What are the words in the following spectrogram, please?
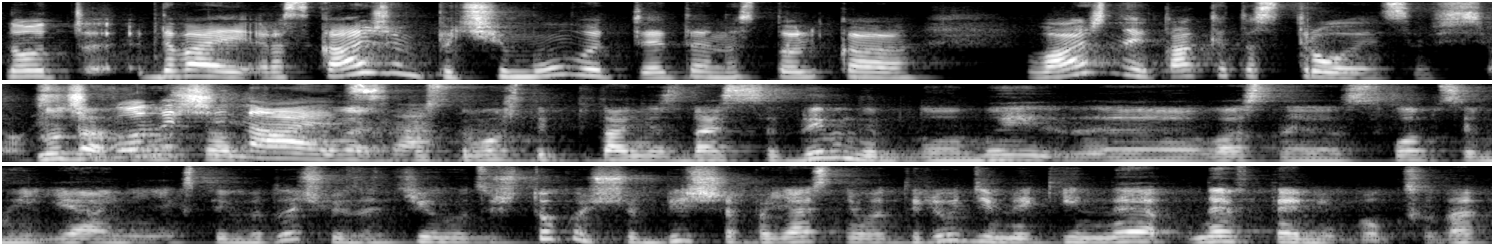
но вот давай расскажем, почему вот это настолько важно і як це строїться все. Ну, з да, чого починається? Просто може питання здасться дивним, але ми е, власне з хлопцями і Ані, як співведучою, затіяли цю штуку, щоб більше пояснювати людям, які не не в темі боксу. Да?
